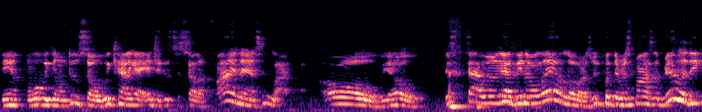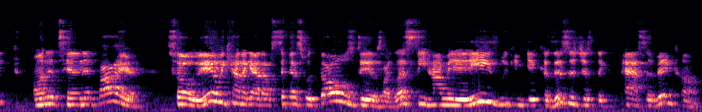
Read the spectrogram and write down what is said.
then what we gonna do? So we kind of got introduced to seller finance. We like, oh, yo, this time we don't gotta be no landlords. We put the responsibility on the tenant buyer. So then we kind of got obsessed with those deals. Like, let's see how many of these we can get because this is just the passive income.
